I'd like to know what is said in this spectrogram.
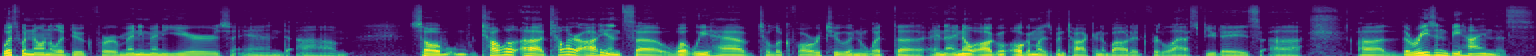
with Winona LaDuke for many, many years. And um, so tell uh, tell our audience uh, what we have to look forward to and what. Uh, and I know Og- Ogimaa has been talking about it for the last few days. Uh, the reason behind this.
